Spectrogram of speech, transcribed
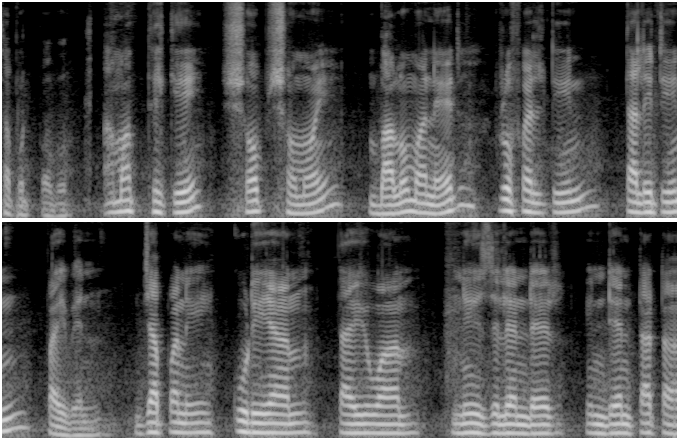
সাপোর্ট পাবো। আমার থেকে সব সময় ভালো মানের প্রোফাইল টিন, টালি টিন পাইবেন। জাপানি, কোরিয়ান, তাইওয়ান, নিউজিল্যান্ডের, ইন্ডিয়ান টাটা,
